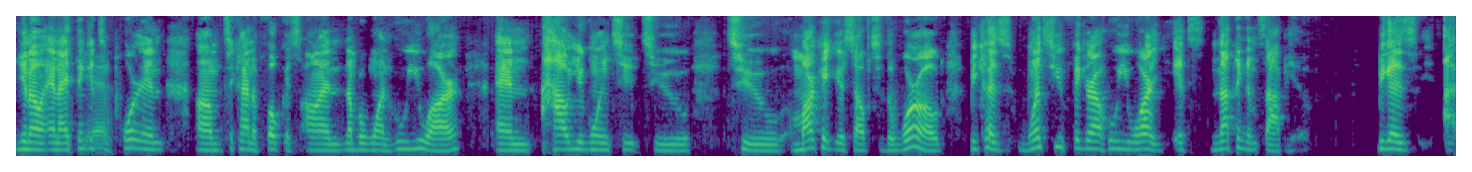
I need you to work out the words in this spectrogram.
You know, and I think yeah. it's important um, to kind of focus on number one, who you are, and how you're going to to to market yourself to the world. Because once you figure out who you are, it's nothing can stop you because I,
